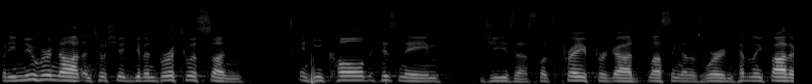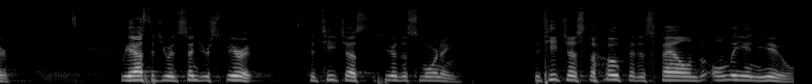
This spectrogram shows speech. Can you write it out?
but he knew her not until she had given birth to a son, and he called his name Jesus. Let's pray for God's blessing on his word. Heavenly Father, we ask that you would send your spirit to teach us here this morning to teach us the hope that is found only in you.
